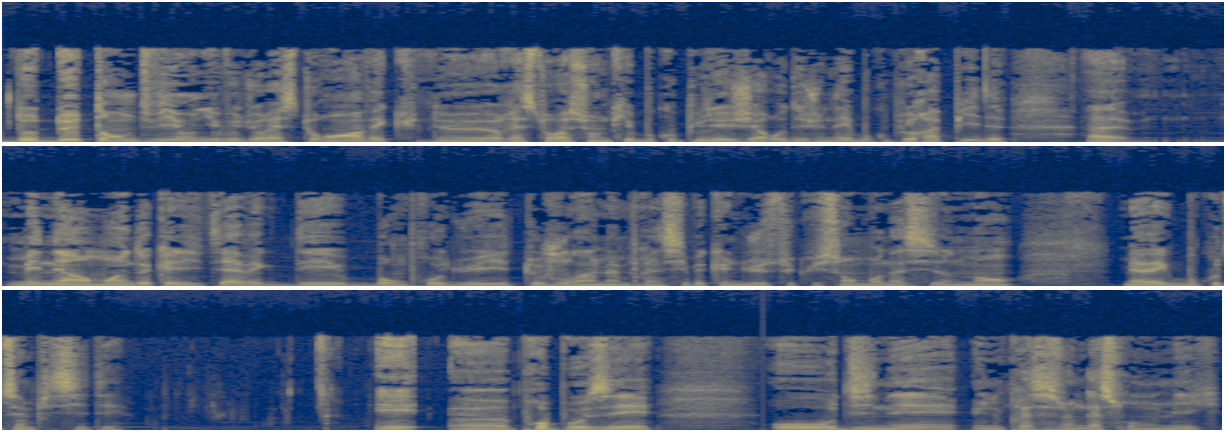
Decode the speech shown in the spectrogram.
de deux temps de vie au niveau du restaurant, avec une restauration qui est beaucoup plus légère au déjeuner, beaucoup plus rapide. Euh, mais néanmoins de qualité avec des bons produits, toujours dans le même principe, avec une juste cuisson, bon assaisonnement, mais avec beaucoup de simplicité. Et proposer au dîner une prestation gastronomique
